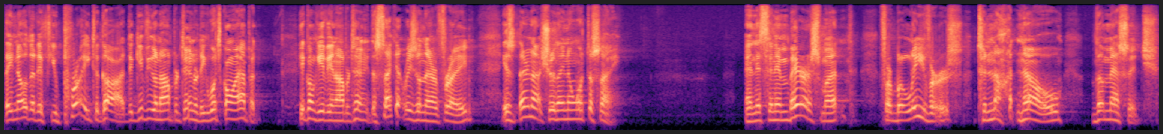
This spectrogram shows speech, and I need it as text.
they know that if you pray to God to give you an opportunity, what's going to happen? He's going to give you an opportunity. The second reason they're afraid is they're not sure they know what to say. And it's an embarrassment for believers to not know the message.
